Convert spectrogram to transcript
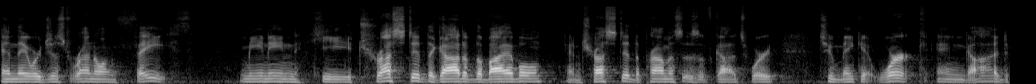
and they were just run on faith meaning he trusted the God of the Bible and trusted the promises of God's Word to make it work, and God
